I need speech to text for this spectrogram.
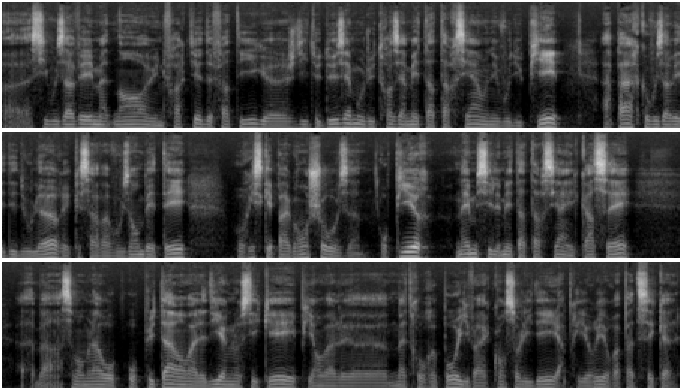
Euh, si vous avez maintenant une fracture de fatigue, euh, je dis du deuxième ou du troisième métatarsien au niveau du pied, à part que vous avez des douleurs et que ça va vous embêter, vous risquez pas grand-chose. Au pire, même si le métatarsien est cassé, euh, ben, à ce moment-là, au, plus tard, on va le diagnostiquer et puis on va le mettre au repos, il va consolider, a priori, il n'y aura pas de séquelles.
